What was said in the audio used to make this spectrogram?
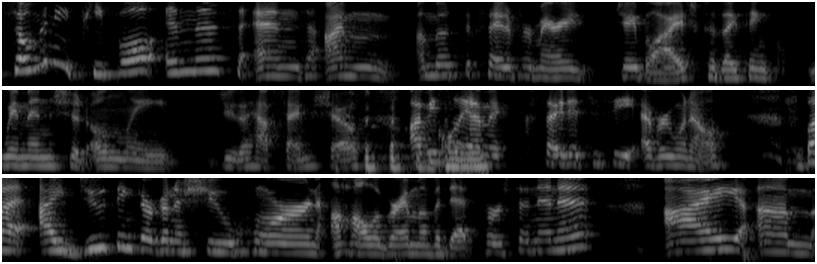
so many people in this and i'm i'm most excited for mary j blige because i think women should only do the halftime show obviously i'm excited to see everyone else but i do think they're going to shoehorn a hologram of a dead person in it i um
